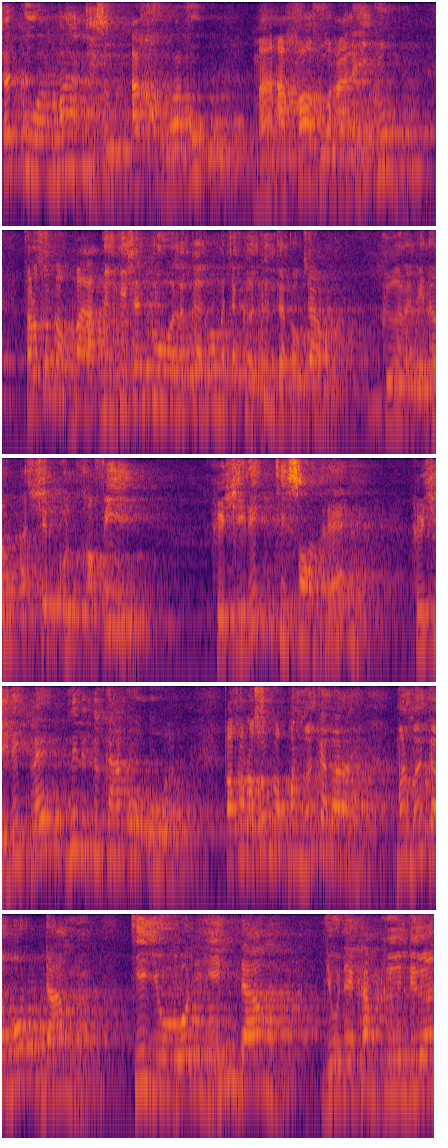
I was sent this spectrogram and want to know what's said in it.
ฉันกลัวมากที่สุดอัควาฟูมาอัคอฟูอาลัยกุมท่านรอซูลบอกบาปหนึ่งที่ฉันกลัวเหลือเกินว่ามันจะเกิดขึ้นกับพวกเจ้า คืออะไรพี่น้องอัชิรกุลคอฟีคือชีริกที่ซ่อนเร้นคือชีริกเล็กนี่คือการโอ้อวดพระท่านรอซูลบอกมันเหมือนกับอะไร มันเหมือนกับมดดำที่อยู่บนหินดำอยู่ในค่ำคืนเดือน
